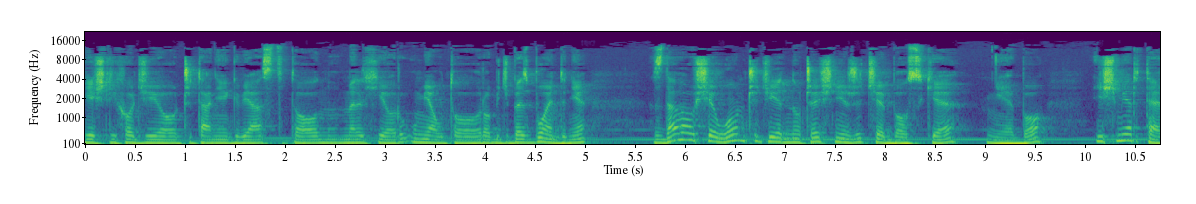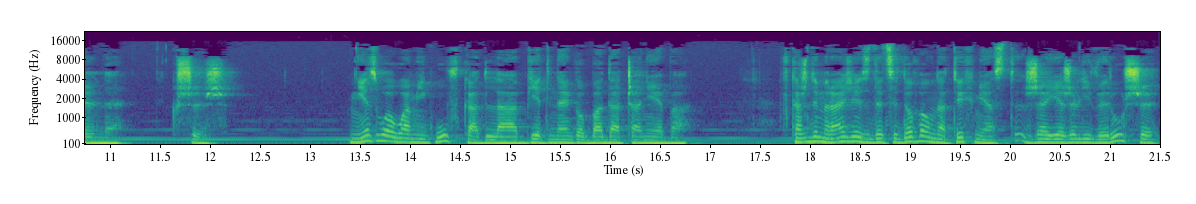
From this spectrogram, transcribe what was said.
jeśli chodzi o czytanie gwiazd, to on, Melchior, umiał to robić bezbłędnie, zdawał się łączyć jednocześnie życie boskie, niebo i śmiertelne, krzyż. Niezła łamigłówka dla biednego badacza nieba. W każdym razie zdecydował natychmiast, że jeżeli wyruszy,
